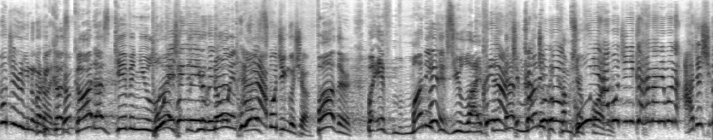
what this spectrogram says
아버지를 여기는 거란 Because 말이죠. God has given you 돈이 life, that you 생명이라고 know 하면 it 돈이 as 아버지인 것이야. father. But if money 예, gives you life, then 그러니까 that money 즉각적으로 becomes your 돈이 father. 아버지니까 하나님은 아저씨가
